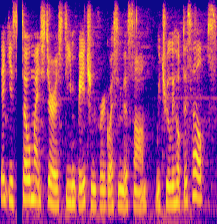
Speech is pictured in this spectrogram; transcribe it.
Thank you so much to our Steam patron for requesting this song. We truly hope this helps.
